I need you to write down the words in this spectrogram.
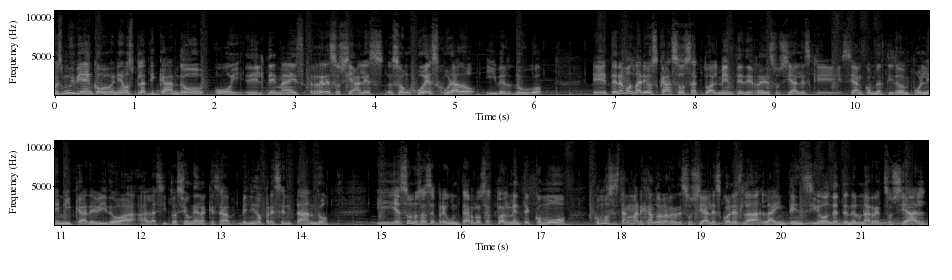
Pues muy bien, como veníamos platicando, hoy el tema es redes sociales, son juez, jurado y verdugo. Eh, tenemos varios casos actualmente de redes sociales que se han convertido en polémica debido a, la situación en la que se ha venido presentando. Y eso nos hace preguntarnos actualmente cómo, cómo se están manejando las redes sociales, cuál es la, la, intención de tener una red social.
